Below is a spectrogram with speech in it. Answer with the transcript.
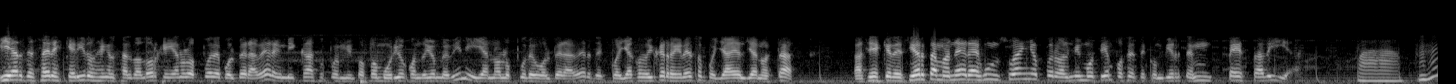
pierdes seres queridos en El Salvador que ya no los puedes volver a ver. En mi caso, pues mi papá murió cuando yo me vine y ya no lo pude volver a ver. Después ya cuando yo que regreso, pues ya él ya no está. Así es que de cierta manera es un sueño, pero al mismo tiempo se te convierte en pesadilla. Wow.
